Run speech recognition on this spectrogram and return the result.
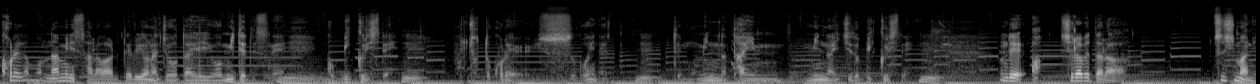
これがもう波にさらわれてるような状態を見てですね、うん。こうびっくりして、うん。ちょっとこれすごいね。うん。ってもうみんな隊員みんな一度びっくりして。うん。であ調べたら対馬に、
